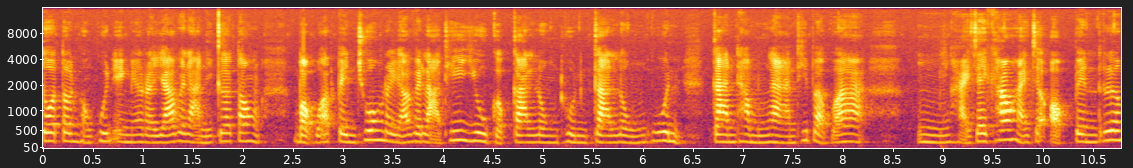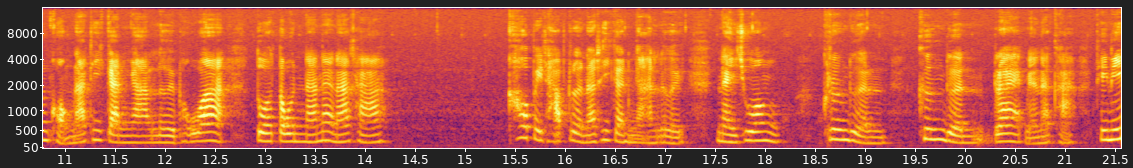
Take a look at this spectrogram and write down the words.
ตัวตนของคุณเองในระยะเวลานี้ก็ต้องบอกว่าเป็นช่วงระยะเวลาที่อยู่กับการลงทุนการลงหุ้น การทำงานที่แบบว่า หายใจเข้าหายใจออกเป็นเรื่องของหน้าที่การงานเลย เพราะว่าตัวตนนั้นน่ะนะคะ เข้าไปทับเรือนหน้าที่การงานเลย ในช่วงครึ่งเดือนครึ่งเดือนแรกเนี่ยนะคะ ทีนี้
